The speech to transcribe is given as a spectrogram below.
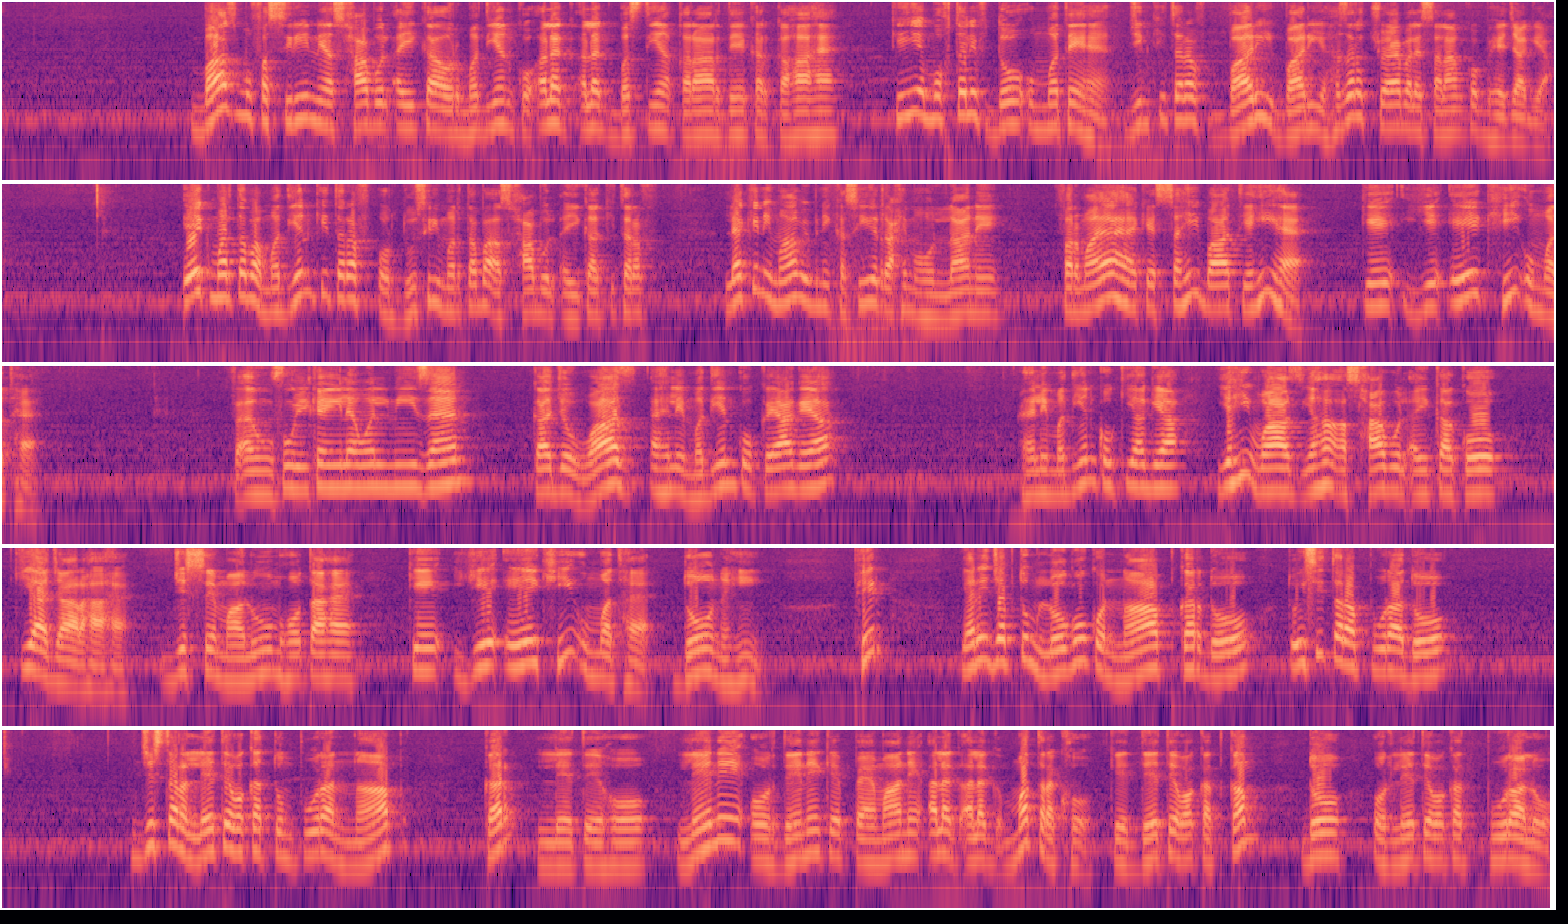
بعض مفسرین نے اصحاب العقا اور مدین کو الگ الگ بستیاں قرار دے کر کہا ہے کہ یہ مختلف دو امتیں ہیں جن کی طرف باری باری حضرت شعیب علیہ السلام کو بھیجا گیا۔ ایک مرتبہ مدین کی طرف اور دوسری مرتبہ اصحاب العقا کی طرف۔ لیکن امام ابن کثیر رحمہ اللہ نے فرمایا ہے کہ صحیح بات یہی ہے کہ یہ ایک ہی امت ہے۔ والمیزان کا جو واز اہل مدین کو کیا گیا اہل مدین کو کیا گیا، یہی واز یہاں اصحاب العقا کو کیا جا رہا ہے، جس سے معلوم ہوتا ہے کہ یہ ایک ہی امت ہے، دو نہیں۔ پھر یعنی جب تم لوگوں کو ناپ کر دو، تو اسی طرح پورا دو۔ جس طرح لیتے وقت تم پورا ناپ کر لیتے ہو، لینے اور دینے کے پیمانے الگ الگ مت رکھو کہ دیتے وقت کم دو اور لیتے وقت پورا لو۔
